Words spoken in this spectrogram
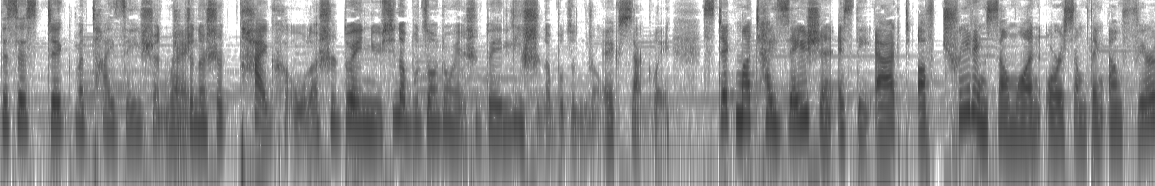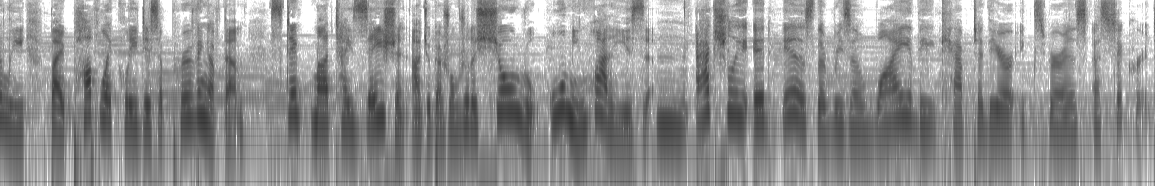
This is stigmatization，、right. 这真的是太可恶了，是对女性的不尊重，也是对历史的不尊重。Exactly. Stigmatization is the act of treating someone or something unfairly by publicly disapproving of them. Stigmatization 啊，就表示我们说的羞辱、污名化的意思。嗯，Actually, it is the reason why they kept their experience a secret.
